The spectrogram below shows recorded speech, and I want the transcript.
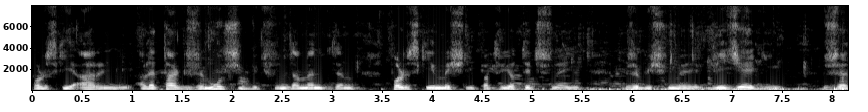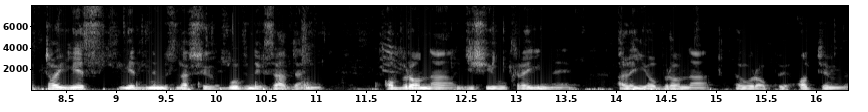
polskiej armii, ale także musi być fundamentem polskiej myśli patriotycznej, żebyśmy wiedzieli, że to jest jednym z naszych głównych zadań. Obrona dzisiaj Ukrainy, ale i obrona Europy. O tym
